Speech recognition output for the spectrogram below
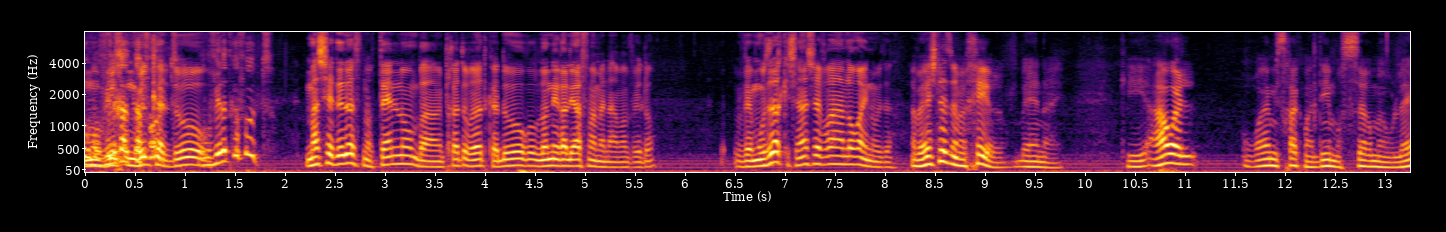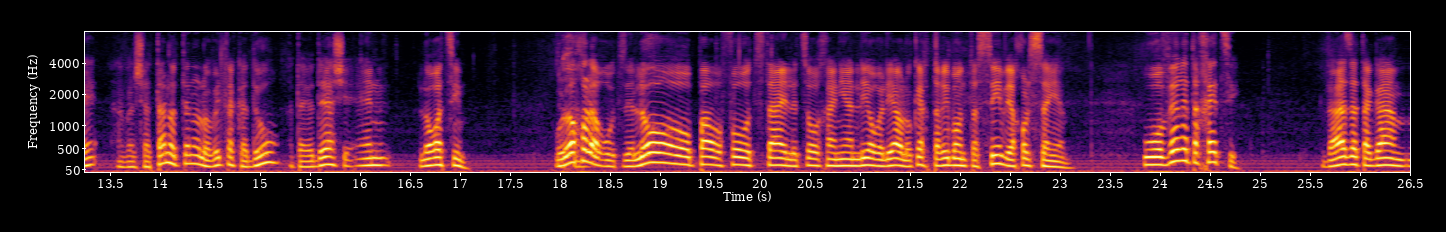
הוא מוביל לך הוא התקפות. הוא. מוביל התקפות. מה שדדס נותן לו מבחינת הובלת כדור, לא נראה לי אף מאמן היה מביא לו. ומוזר, כי שנה שעברה לא ראינו את זה. אבל יש לזה מחיר בעיניי. כי האוול, הוא רואה משחק מדהים, מוסר מעולה, אבל כשאתה נותן לו להוביל את הכדור, אתה יודע שאין, לא רצים. הוא לא יכול לרוץ, זה לא פאור פורט סטייל לצורך העניין, ליאור אליהו לוקח את הריבאונד, טסים ויכול לסיים. הוא עובר את החצי. ואז אתה גם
